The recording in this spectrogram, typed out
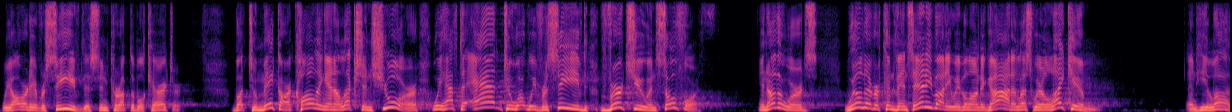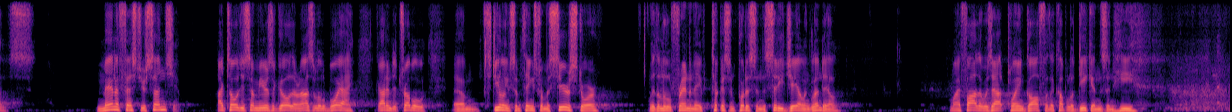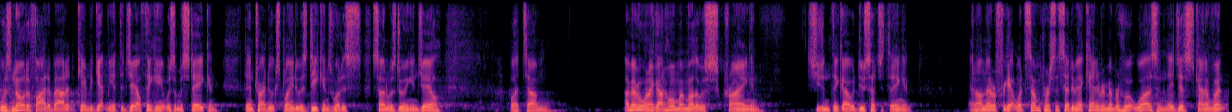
We already have received this incorruptible character. But to make our calling and election sure, we have to add to what we've received virtue and so forth. In other words, we'll never convince anybody we belong to God unless we're like Him. And He loves. Manifest your sonship. I told you some years ago that when I was a little boy, I got into trouble um, stealing some things from a Sears store with a little friend, and they took us and put us in the city jail in Glendale. My father was out playing golf with a couple of deacons and he was notified about it, came to get me at the jail thinking it was a mistake, and then tried to explain to his deacons what his son was doing in jail. But um, I remember when I got home, my mother was crying, and she didn't think I would do such a thing. And, and I'll never forget what some person said to me. I can't even remember who it was, and they just kind of went,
